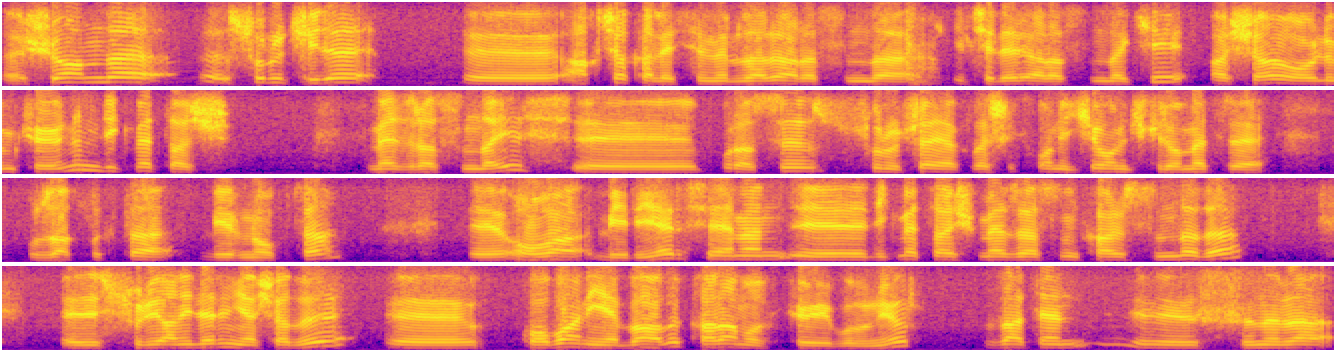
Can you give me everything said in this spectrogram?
E, şu anda e, Suruç ile e, Akçakale sınırları arasında, ilçeleri arasındaki Aşağı Oylum Köyü'nün Dikmetaş mezrasındayız. E, burası Suruç'a yaklaşık 12-13 kilometre uzaklıkta bir nokta. E, ova bir yer. Hemen e, Dikmetaş mezrasının karşısında da e, Süryanilerin yaşadığı e, Kobani'ye bağlı Karamık köyü bulunuyor. Zaten e, sınıra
